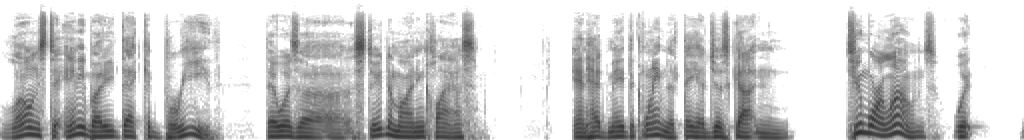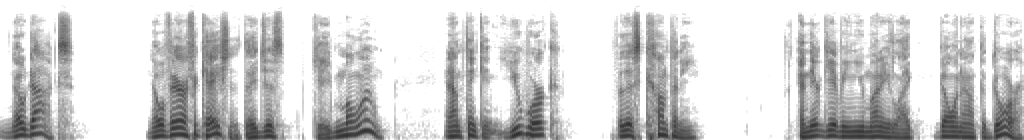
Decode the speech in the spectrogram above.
loans to anybody that could breathe. There was a, student of mine in class and had made the claim that they had just gotten two more loans with no docs, no verifications. They just gave them a loan. And I'm thinking, you work for this company and they're giving you money like going out the door.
